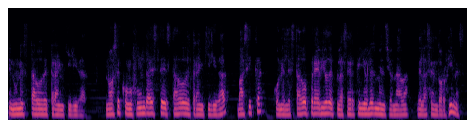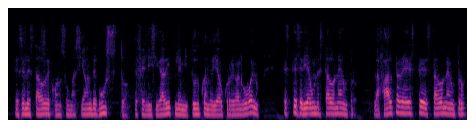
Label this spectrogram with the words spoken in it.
en un estado de tranquilidad. No se confunda este estado de tranquilidad básica con el estado previo de placer que yo les mencionaba de las endorfinas, que es el estado de consumación, de gusto, de felicidad y plenitud cuando ya ocurrió algo bueno. Este sería un estado neutro. La falta de este estado neutro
